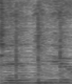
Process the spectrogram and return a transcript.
continue.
